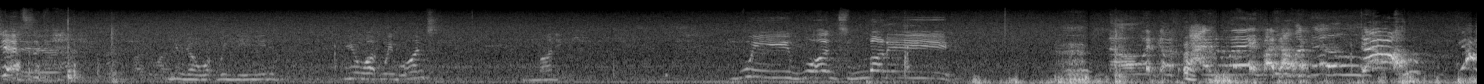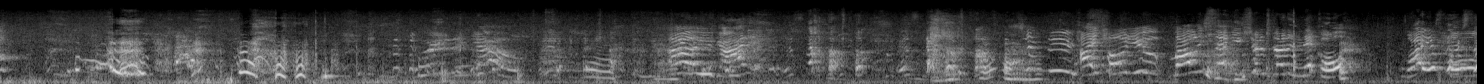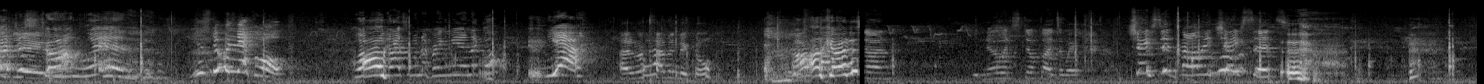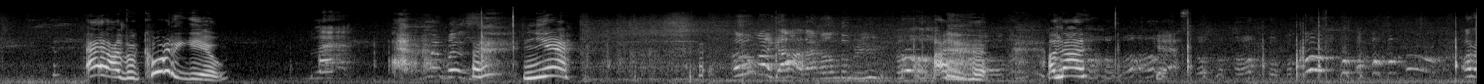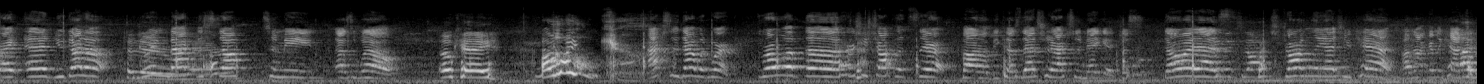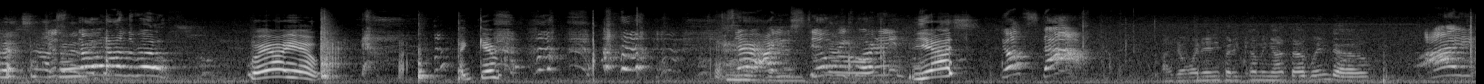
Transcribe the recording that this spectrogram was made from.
Jessica. You know what we need? You know what we want? Money. We want money! No, it goes away. My dollar bill. No. Where did it go? Oh, you got it. Stop. Stop. I told you. Molly said you should have done a nickel. Why is there such a strong wind? Just do a nickel. What, you guys want to bring me a nickel? Yeah. I don't have a nickel. Okay, I'm just. Done. No, it still flies away. Chase it, Molly, chase it. Hey, I'm recording you. Yeah. Oh my god, I'm on the roof. Oh. I'm not. Yes. Alright, Ed, you gotta Hello bring back the stuff to me as well. Okay. Oh my. Actually, that would work. Throw up the Hershey chocolate syrup bottle because that should actually make it. Just throw it as strongly as you can. I'm not gonna catch I it. bet it's not Just throw it on the roof. Where are you? I give. Sarah, are you still recording? Yes. Don't stop. I don't want anybody coming out that window. I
